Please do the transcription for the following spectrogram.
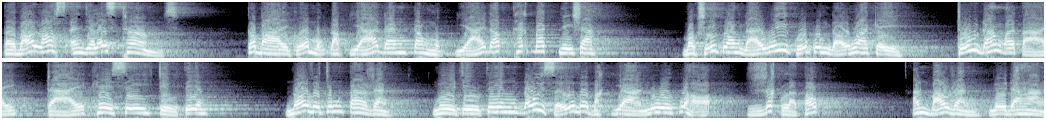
tờ báo Los Angeles Times có bài của một độc giả đang trong một giải đáp thắc mắc như sau một sĩ quan đại quý của quân đội Hoa Kỳ, trú đóng ở tại trại Casey Triều Tiên, nói với chúng ta rằng người Triều Tiên đối xử với bậc già nua của họ rất là tốt. Anh bảo rằng người Đà Hàn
